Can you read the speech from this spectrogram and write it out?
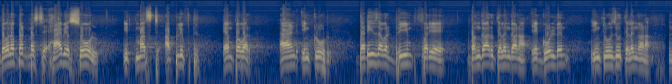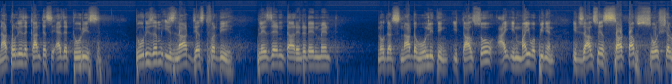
Development must have a soul, it must uplift, empower, and include. That is our dream for a Bangaru Telangana, a golden, inclusive Telangana. Not only as a contest, as a tourist, tourism is not just for the pleasant or entertainment no that's not the only thing it also i in my opinion it is also a sort of social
